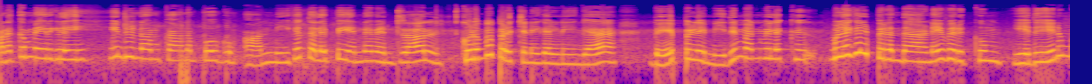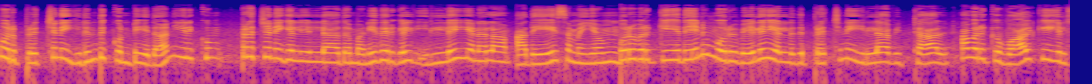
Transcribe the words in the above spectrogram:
வணக்கம் நேர்களே. இன்று நாம் காணப்போகும் ஆன்மீக தலைப்பு என்னவென்றால் குடும்ப பிரச்சனைகள் நீங்க வேப்பிலை மீது மண்விளக்கு உலகில் பிறந்த அனைவருக்கும் ஏதேனும் ஒரு பிரச்சனை இருந்து கொண்டேதான் இருக்கும். பிரச்சனைகள் இல்லாத மனிதர்கள் இல்லை எனலாம். அதே சமயம் ஒருவருக்கு ஏதேனும் ஒரு வேலை அல்லது பிரச்சனை இல்லாவிட்டால் அவருக்கு வாழ்க்கையில்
